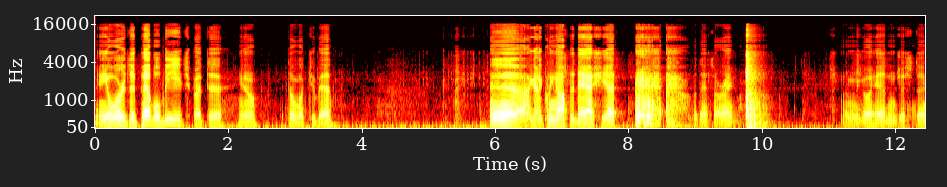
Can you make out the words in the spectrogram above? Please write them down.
any awards at Pebble Beach, but uh, you know, it don't look too bad. Uh, I got to clean off the dash yet, but that's all right. I'm going to go ahead and just uh,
